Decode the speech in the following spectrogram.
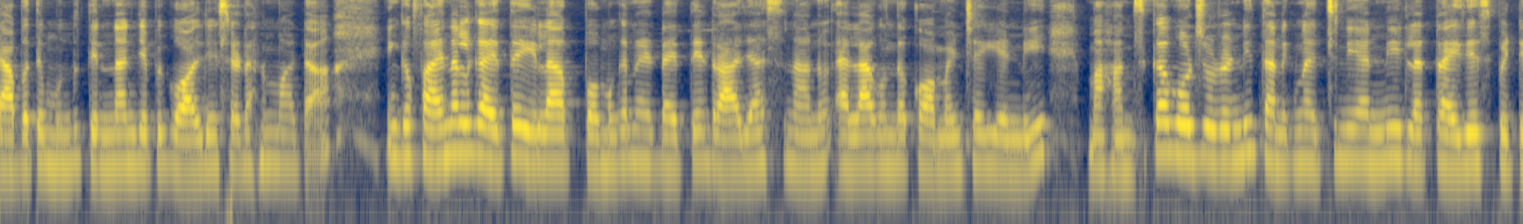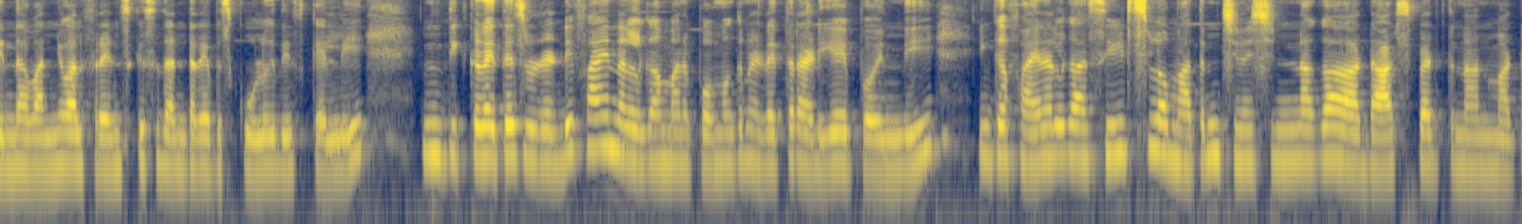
లేకపోతే ముందు తిన్నా అని చెప్పి గోల్ చేశాడు అనమాట ఇంకా ఫైనల్గా అయితే ఇలా పొమగ్రనేట్ అయితే డ్రా చేస్తున్నాను. ఎలాగుందో కామెంట్ చేయండి. మా హంసిక కూడా చూడండి తనకి నచ్చినవి అన్నీ ఇట్లా ట్రై చేసి పెట్టింది. అవన్నీ వాళ్ళ ఫ్రెండ్స్కి ఇస్తుందంట రేపు స్కూల్కి తీసుకెళ్ళి. ఇంక ఇక్కడైతే చూడండి ఫైనల్గా మన పొమ్మగ్రనేట్ అయితే రెడీ అయిపోయింది. ఇంకా ఫైనల్గా సీడ్స్లో మాత్రం చిన్న చిన్నగా డాట్స్ పెడుతున్నాను అనమాట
